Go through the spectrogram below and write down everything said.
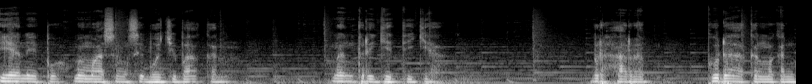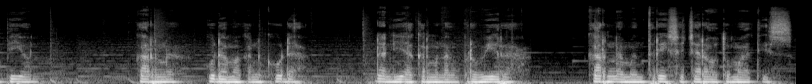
ia nepo memasang sebuah jebakan, menteri G3. Berharap kuda akan makan pion, karena kuda makan kuda, dan dia akan menang perwira, karena menteri secara otomatis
